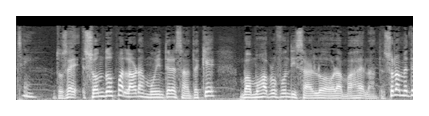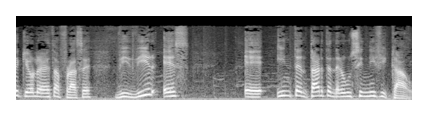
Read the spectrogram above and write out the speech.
Sí. Entonces, son dos palabras muy interesantes que vamos a profundizarlo ahora más adelante. Solamente quiero leer esta frase. Vivir es eh, intentar tener un significado.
